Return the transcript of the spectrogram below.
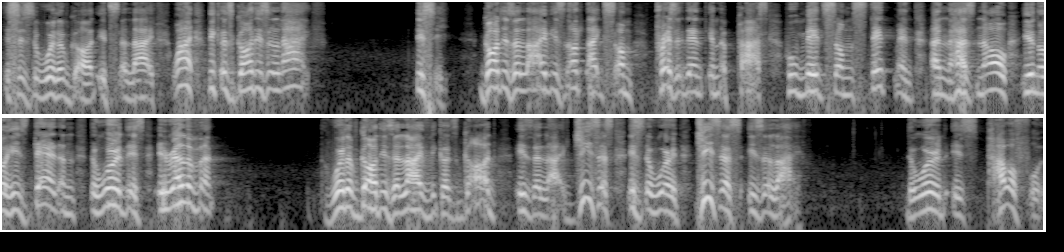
This is the Word of God. It's alive. Why? Because God is alive. You see, God is alive. He's not like some president in the past who made some statement and has now, you know, he's dead and the word is irrelevant. The word of God is alive because God is alive. Jesus is the word. Jesus is alive. The word is powerful.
